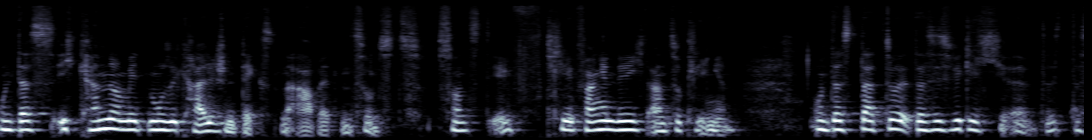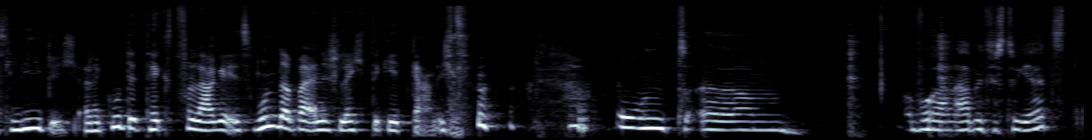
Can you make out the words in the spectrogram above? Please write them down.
Und das, ich kann nur mit musikalischen Texten arbeiten, sonst, sonst fangen die nicht an zu klingen. Und das, das ist wirklich, äh, das, das liebe ich. Eine gute Textvorlage ist wunderbar, eine schlechte geht gar nicht. Und ähm, woran arbeitest du jetzt?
